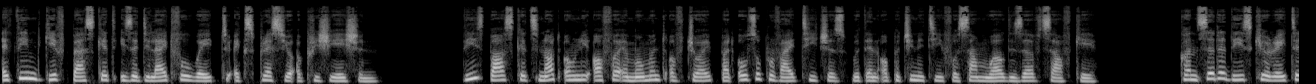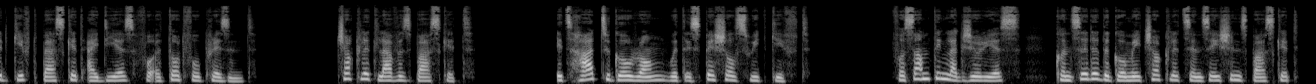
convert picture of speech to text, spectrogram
A themed gift basket is a delightful way to express your appreciation. These baskets not only offer a moment of joy but also provide teachers with an opportunity for some well deserved self care. Consider these curated gift basket ideas for a thoughtful present. Chocolate Lover's Basket. It's hard to go wrong with a special sweet gift. For something luxurious, consider the Gourmet Chocolate Sensations Basket,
